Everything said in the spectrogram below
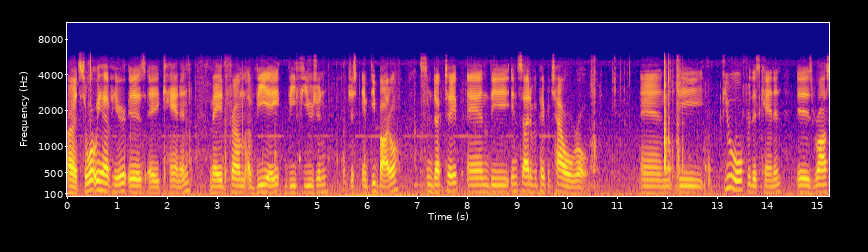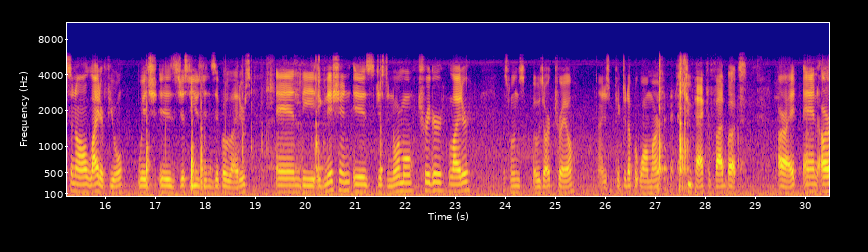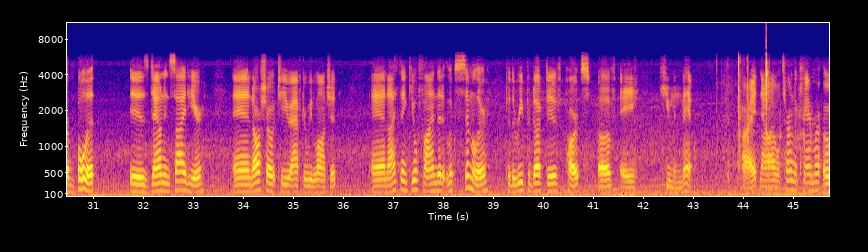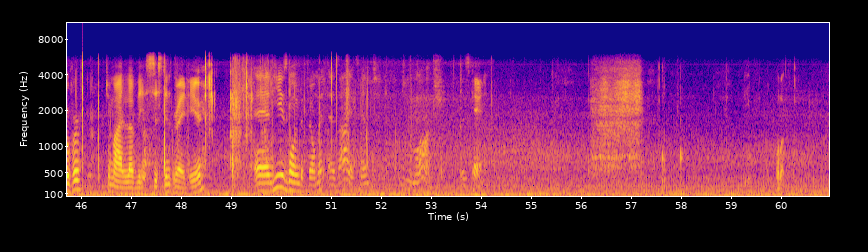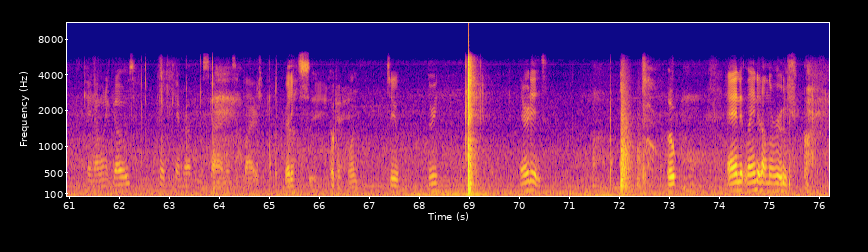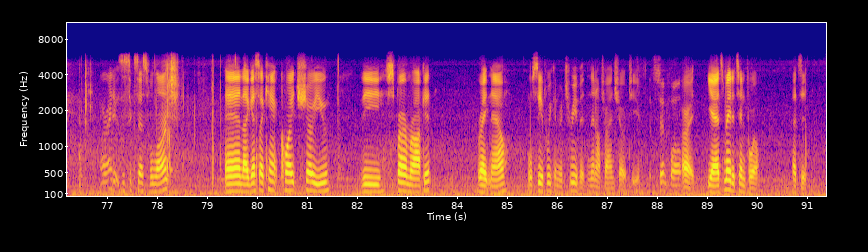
Alright, so what we have here is a cannon made from a V8 V-Fusion, just empty bottle, some duct tape, and the inside of a paper towel roll. And the fuel for this cannon is Ronsonol lighter fuel, which is just used in Zippo lighters. And the ignition is just a normal trigger lighter. This one's Ozark Trail. I just picked it up at Walmart. It's two pack for five bucks. Alright, and our bullet is down inside here, and I'll show it to you after we launch it. And I think you'll find that it looks similar to the reproductive parts of a human male. Alright, now I will turn the camera over to my lovely assistant right here. And he is going to film it as I attempt to launch this cannon. Hold up. Okay, now when it goes, point the camera up in the sky once it fires. Ready? Let's see. Okay. One, two, three. There it is. Oh. And it landed on the roof. Alright, it was a successful launch. And I guess I can't quite show you the sperm rocket right now. We'll see if we can retrieve it, and then I'll try and show it to you. It's tinfoil. Alright. Yeah, it's made of tinfoil. That's it.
